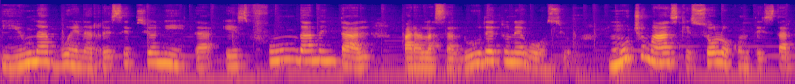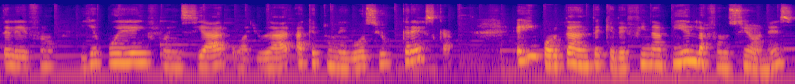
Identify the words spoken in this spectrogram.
y una buena recepcionista es fundamental para la salud de tu negocio, mucho más que solo contestar teléfono, ella puede influenciar o ayudar a que tu negocio crezca. Es importante que defina bien las funciones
